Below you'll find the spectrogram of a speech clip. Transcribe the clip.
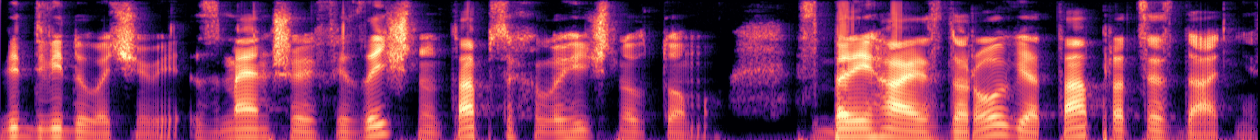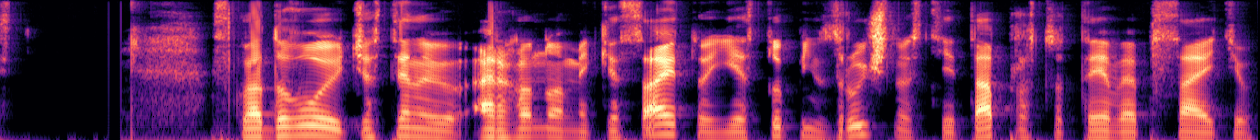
відвідувачеві, зменшує фізичну та психологічну втому, зберігає здоров'я та працездатність. Складовою частиною ергономіки сайту є ступінь зручності та простоти веб-сайтів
